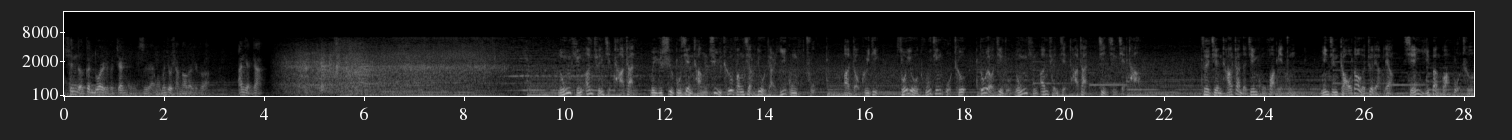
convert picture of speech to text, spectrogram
新的更多的这个监控资源，我们就想到了这个安检站。龙亭安全检查站位于事故现场去车方向六点一公里处。按照规定，所有途经货车都要进入龙亭安全检查站进行检查。在检查站的监控画面中，民警找到了这两辆嫌疑半挂货车。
